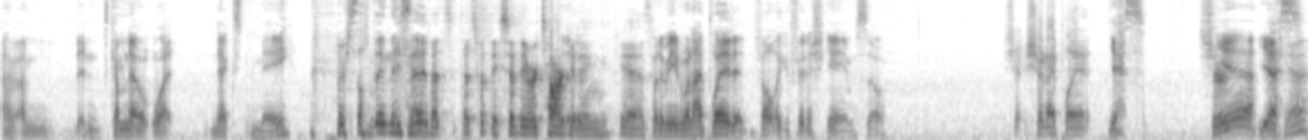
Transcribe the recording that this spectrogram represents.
I'm, I'm and it's coming out what next May or something. They Yeah, said, that's that's what they said they were targeting. Yeah. but I mean, when I played it, it felt like a finished game. So Sh- should I play it? yes, Sure. Yeah. yes, Yeah.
